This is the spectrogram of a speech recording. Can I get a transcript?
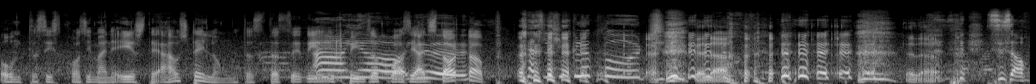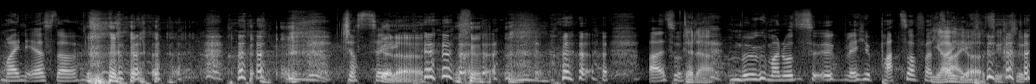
Und das ist quasi meine erste Ausstellung. Das, das, ich Ah, bin so ja, quasi ein jö. Start-up. Herzlichen Glückwunsch! genau. genau. Es ist auch mein erster. Just saying. Genau. Also genau. möge man uns irgendwelche Patzer Ja, verzeihen. ja, sicher.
